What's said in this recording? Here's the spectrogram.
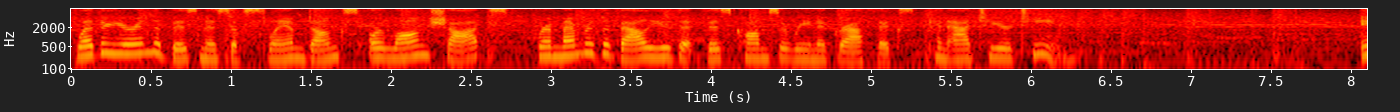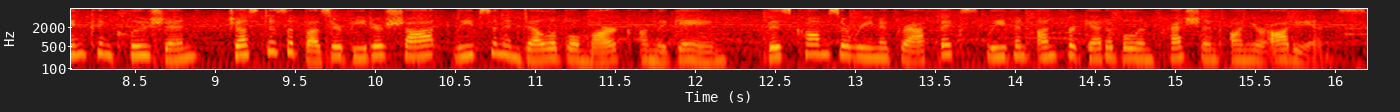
whether you're in the business of slam dunks or long shots, remember the value that Vizcom's Arena graphics can add to your team. In conclusion, just as a buzzer beater shot leaves an indelible mark on the game, Vizcom's Arena graphics leave an unforgettable impression on your audience.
